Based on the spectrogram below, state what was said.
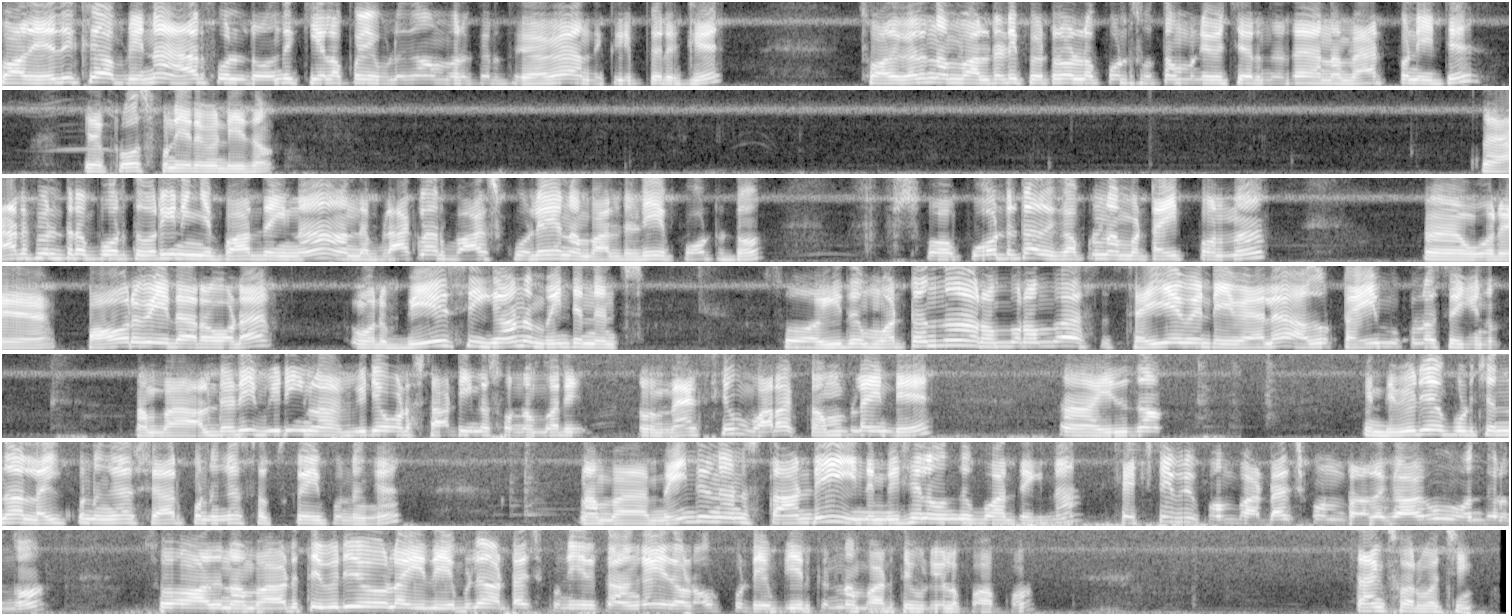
ஸோ அது எதுக்கு அப்படின்னா ஏர் ஃபில்டர் வந்து கீழே போய் விழுகாமல் இருக்கிறதுக்காக அந்த கிளிப் இருக்குது ஸோ அதுக்கடுத்து நம்ம ஆல்ரெடி பெட்ரோலில் போட்டு சுத்தம் பண்ணி வச்சுருந்ததை நம்ம ஆட் பண்ணிவிட்டு இதை க்ளோஸ் பண்ணிட வேண்டியதுதான். ஏர் ஃபில்டரை பொறுத்த வரைக்கும் நீங்கள் பார்த்தீங்கன்னா அந்த பிளாக் கலர் பாக்ஸ்குள்ளேயே நம்ம ஆல்ரெடி போட்டுட்டோம். ஸோ போட்டுட்டு அதுக்கப்புறம் நம்ம டைட் பண்ணால் ஒரு பவர் வீடரோட ஒரு பேசிக்கான மெயின்டெனன்ஸ் ஸோ இது மட்டும்தான் ரொம்ப ரொம்ப செய்ய வேண்டிய வேலை. அதுவும் டைமுக்குள்ளே செய்யணும். நம்ம ஆல்ரெடி வீடிங்கில் வீடியோவோட ஸ்டார்டிங்கில் சொன்ன மாதிரி மேக்ஸிமம் வர கம்ப்ளைண்ட்டு இதுதான். இந்த வீடியோ பிடிச்சிருந்தா லைக் பண்ணுங்கள் ஷேர் பண்ணுங்கள் சப்ஸ்கிரைப் பண்ணுங்கள் நம்ம மெயின்டெனன்ஸ் தாண்டி இந்த மிஷினில் வந்து பார்த்தீங்கன்னா ஹெச்டிபி பம்ப் அட்டாச் பண்ணுறதுக்காகவும் வந்திருந்தோம். ஸோ அது நம்ம அடுத்த வீடியோவில் இது எப்படி அட்டாச் பண்ணியிருக்காங்க இதோட அவுட்புட் எப்படி இருக்குன்னு நம்ம அடுத்த வீடியோவில் பார்ப்போம். தேங்க்ஸ் ஃபார் வாட்சிங்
